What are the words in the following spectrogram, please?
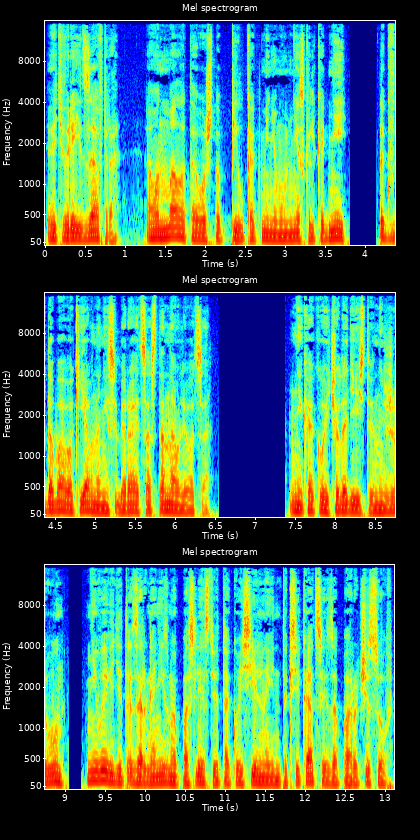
Ведь в рейд завтра, а он мало того, что пил как минимум несколько дней, так вдобавок явно не собирается останавливаться. Никакой чудодейственный живун не выведет из организма последствия такой сильной интоксикации за пару часов.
